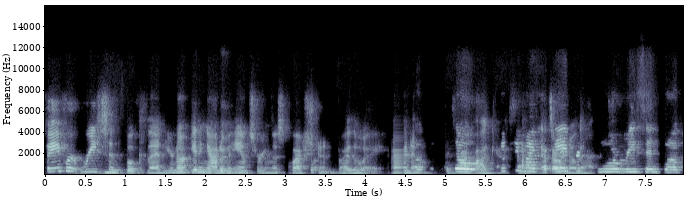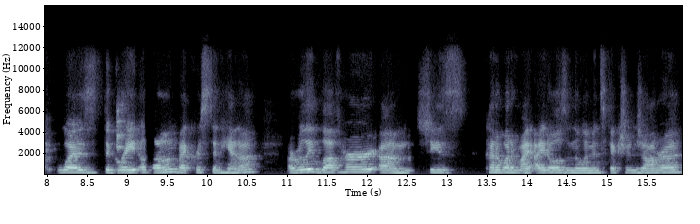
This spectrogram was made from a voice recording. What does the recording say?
favorite recent book then? You're not getting out of answering this question, by the way. I know. Okay. So, my, my favorite more recent book was The Great Alone by Kristin Hannah. I really love her. Um, she's kind of one of my idols in the women's fiction genre.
